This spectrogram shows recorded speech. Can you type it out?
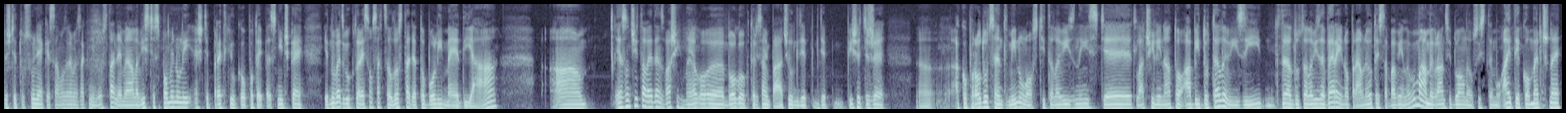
ešte tu sú nejaké, samozrejme sa k ním dostaneme, ale vy ste spomenuli ešte pred chvíľkou po tej pesničke jednu vec, ku ktorej som sa chcel dostať a to boli médiá. A ja som čítal jeden z vašich mail, e, blogov, ktorý sa mi páčil, kde, kde píšete, že ako producent v minulosti televízny ste tlačili na to, aby do televízií, teda do televízie verejnoprávnej, o tej sa bavíme, lebo máme v rámci duálneho systému aj tie komerčné,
